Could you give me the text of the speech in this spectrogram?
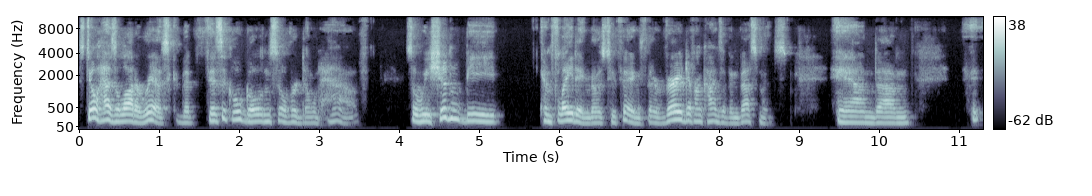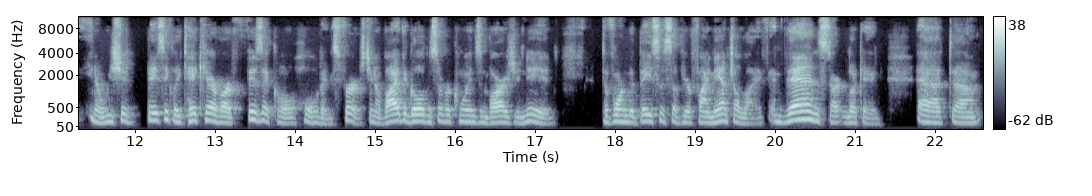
still has a lot of risk that physical gold and silver don't have. So we shouldn't be conflating those two things. They're very different kinds of investments. And um, you know, we should basically take care of our physical holdings first. You know, buy the gold and silver coins and bars you need to form the basis of your financial life, and then start looking at um,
